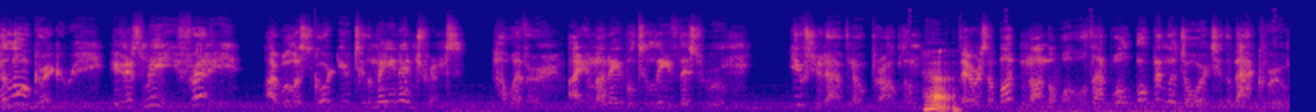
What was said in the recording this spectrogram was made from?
Hello, Gregory. It is me, Freddy. I will escort you to the main entrance. However, I am unable to leave this room. You should have no problem. Huh. There is a button on the wall that will open the door to the back room.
